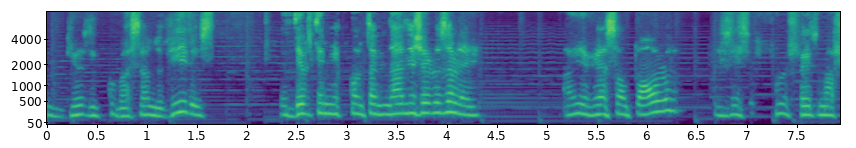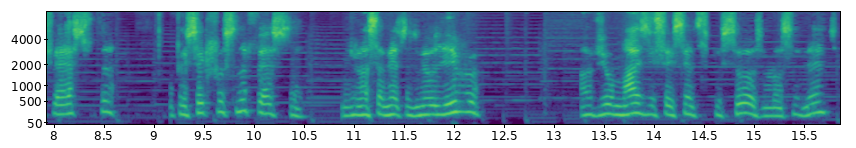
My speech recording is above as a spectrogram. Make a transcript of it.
de incubação do vírus, eu devo ter me contaminado em Jerusalém. Aí eu vim a São Paulo, foi feita uma festa, eu pensei que fosse na festa, no lançamento do meu livro, havia mais de 600 pessoas no lançamento,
